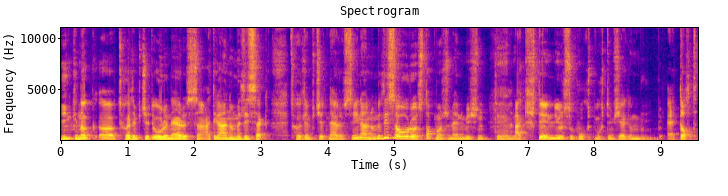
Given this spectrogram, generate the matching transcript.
энэ киног зохиолын бичээд өөрөө найруулсан. А тэгээ Anomalisa-г зохиолын бичээд найруулсан. Энэ Anomalisa өөрөө stop motion animation. А гэхдээ энэ ерөөсө хүүхэд мөхт юм шиг яг adult.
